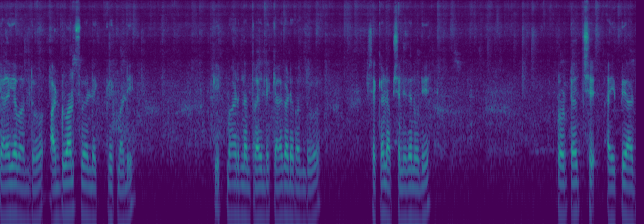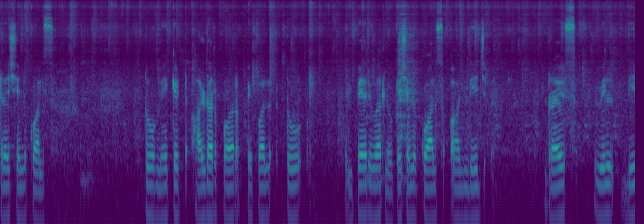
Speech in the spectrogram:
ಕೆಳಗೆ ಬಂದು ಅಡ್ವಾನ್ಸ್ ಮೇಲೆ ಕ್ಲಿಕ್ ಮಾಡಿ. ಕ್ಲಿಕ್ ಮಾಡಿದ ನಂತರ ಇಲ್ಲಿ ಕೆಳಗಡೆ ಬಂದು ಸೆಕೆಂಡ್ ಆಪ್ಷನ್ ಇದೆ ನೋಡಿ. Protect I P address in calls to make it harder for people to impair your location calls on these drives will be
